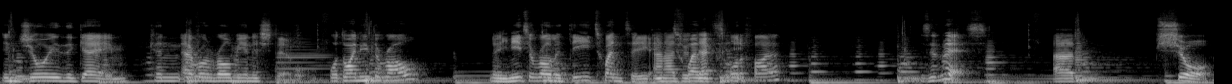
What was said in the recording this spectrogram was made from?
enjoy the game? Can everyone roll me initiative? What do I need to roll? No, you need to roll a d20 and add your dex modifier. Is it this? Uh, sure.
